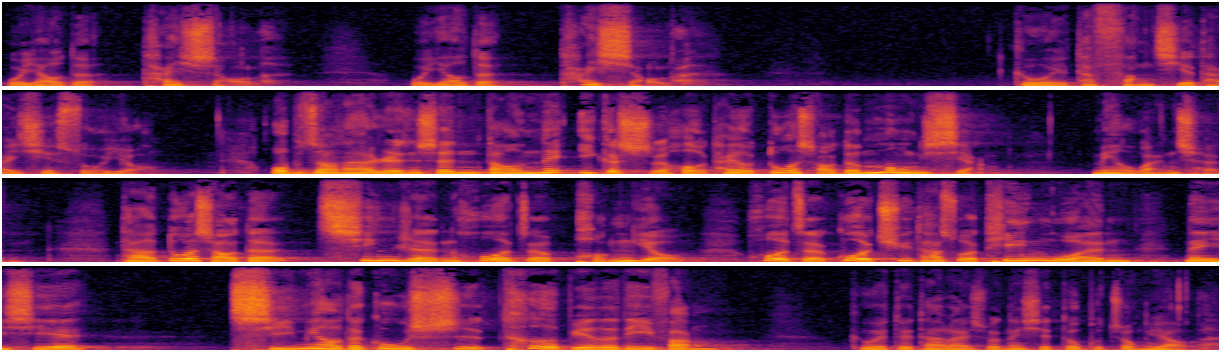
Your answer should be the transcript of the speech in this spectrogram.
我要的太少了，我要的太小了。各位，他放弃了他一切所有。我不知道他人生到那一个时候，他有多少的梦想没有完成，他有多少的亲人或者朋友，或者过去他所听闻那一些奇妙的故事、特别的地方。各位，对他来说那些都不重要了。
